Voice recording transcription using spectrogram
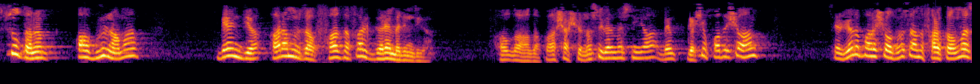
sultanım al buyurun ama ben diyor aramızda fazla fark göremedim diyor. Allah Allah. Padişah nasıl görmezsin ya? Ben gerçek padişahım. Sen rüyada padişah oldun. Nasıl fark olmaz?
